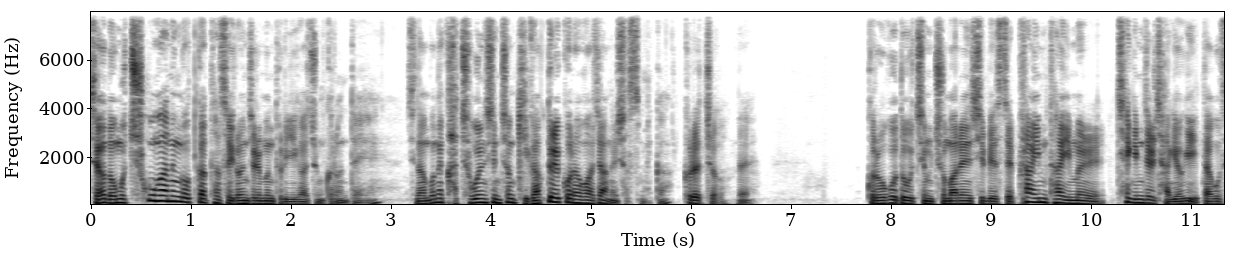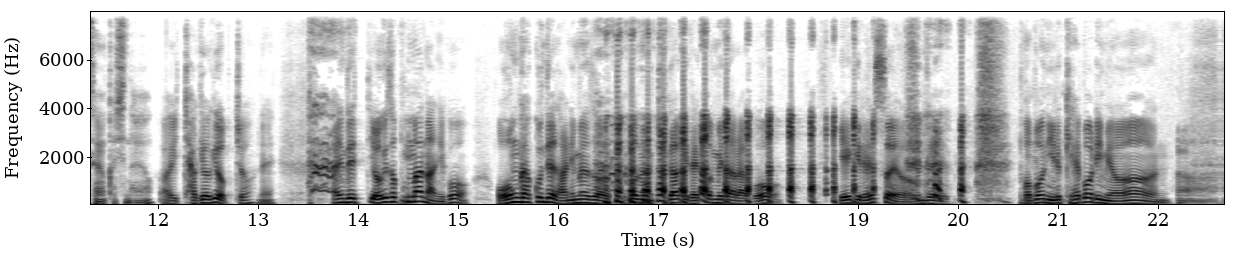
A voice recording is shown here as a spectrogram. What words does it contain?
제가 너무 추궁하는 것 같아서 이런 질문 드리기가 좀 그런데 지난번에 가처분 신청 기각될 거라고 하지 않으셨습니까? 그렇죠. 네. 그러고도 지금 주말엔 CBS의 프라임 타임을 책임질 자격이 있다고 생각하시나요? 아, 자격이 없죠. 네. 아니 근데 여기서뿐만 예. 아니고 온갖 군데 다니면서 그거는 기각이 될 겁니다라고 얘기를 했어요. 근데 법원이 예. 이렇게 해버리면 아.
